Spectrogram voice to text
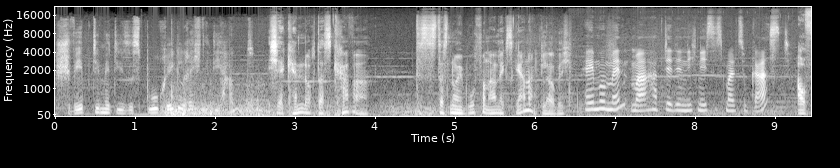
schwebte mir dieses Buch regelrecht in die Hand. Ich erkenne doch das Cover. Das ist das neue Buch von Alex Gernert, glaube ich. Hey, Moment mal, habt ihr den nicht nächstes Mal zu Gast? Auf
